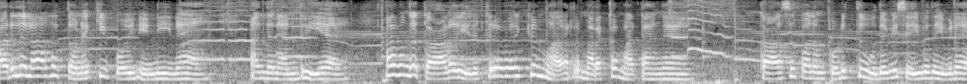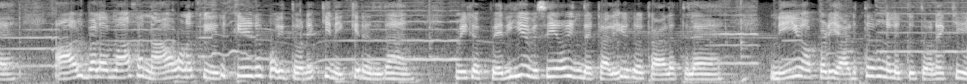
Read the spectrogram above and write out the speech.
ஆறுதலாக துணைக்கி போய் நின்னா அந்த நன்றியை அவங்க காலம் இருக்கிற வரைக்கும் மற மறக்க மாட்டாங்க. காசு பணம் கொடுத்து உதவி செய்வதை விட ஆள்பலமாக நான் உனக்கு இருக்கேன்னு போய் துணைக்கி நிற்கிறது தான் மிக பெரிய விஷயம் இந்த கலியுக காலத்தில். நீயும் அப்படி அடுத்தவங்களுக்கு துணைக்கி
